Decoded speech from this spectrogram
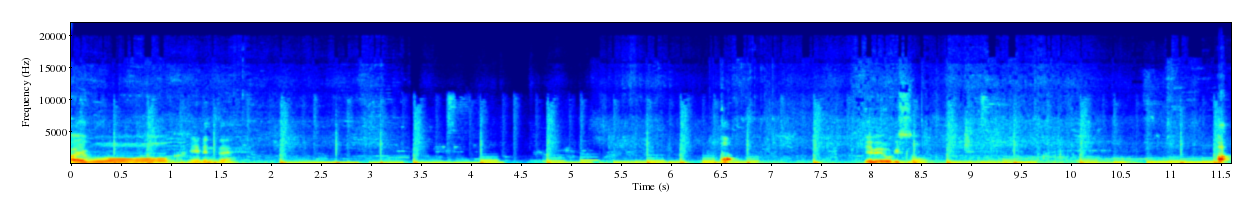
아이고 큰일인데? 어? 얘 왜 여기 있어? 아!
